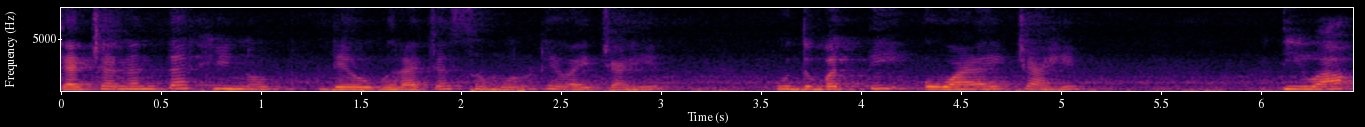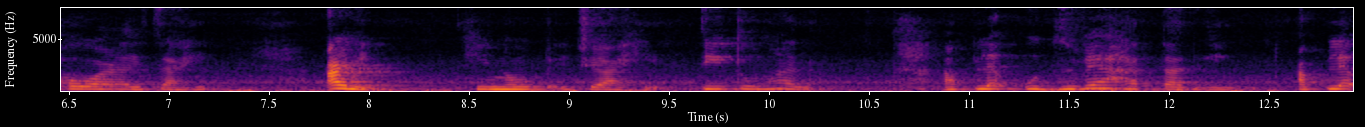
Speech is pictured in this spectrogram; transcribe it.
त्याच्यानंतर ही नोट देवघराच्या समोर ठेवायची आहे. उदबत्ती ओवाळायची आहे. दिवा ओवाळायचा आहे. आणि ही नोट जी आहे ती तुम्हाला आपल्या उजव्या हातात घेऊन आपल्या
